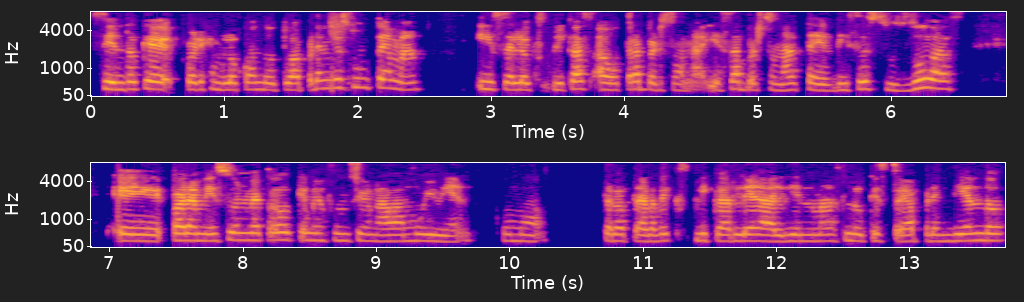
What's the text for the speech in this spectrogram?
siento que, por ejemplo, cuando tú aprendes un tema y se lo explicas a otra persona y esa persona te dice sus dudas, eh, para mí es un método que me funcionaba muy bien, como tratar de explicarle a alguien más lo que estoy aprendiendo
